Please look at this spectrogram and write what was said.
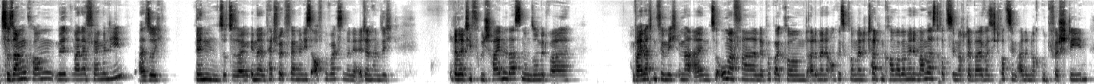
Zusammenkommen mit meiner Family. Also ich bin sozusagen immer in Patchwork-Families aufgewachsen. Meine Eltern haben sich relativ früh scheiden lassen und somit war Weihnachten für mich immer ein zur Oma fahren, der Papa kommt, alle meine Onkels kommen, meine Tanten kommen, aber meine Mama ist trotzdem noch dabei, weil sich trotzdem alle noch gut verstehen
